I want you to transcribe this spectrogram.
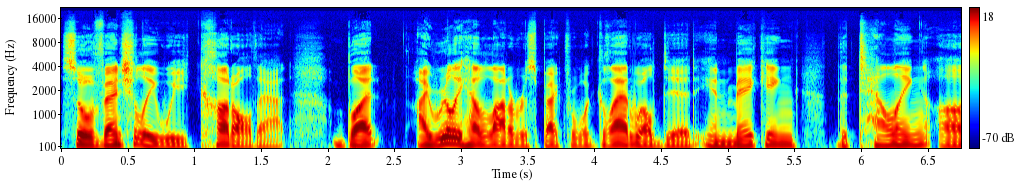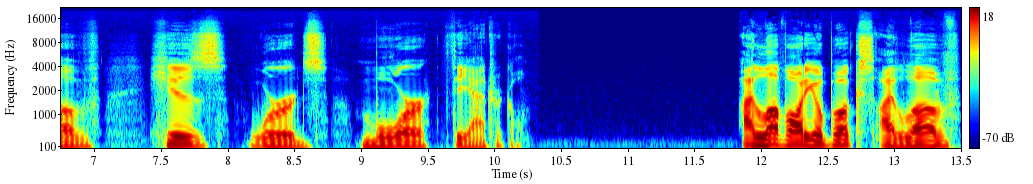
So eventually we cut all that. But I really had a lot of respect for what Gladwell did in making the telling of his words more theatrical. I love audiobooks. I love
